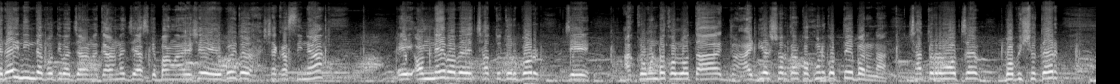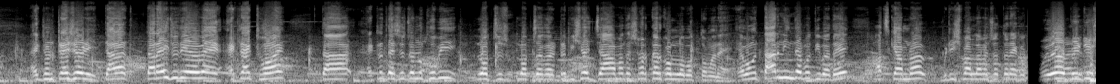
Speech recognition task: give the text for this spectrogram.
এটাই নিন্দা প্রতিবাদ জানানোর কারণে যে আজকে বাংলাদেশে এই বৈধ শেখ হাসিনা, এই অন্যায়ভাবে ছাত্রদের উপর যে আক্রমণটা করল, তা আইডিয়াল সরকার কখনো করতেই পারে না। ছাত্ররা হচ্ছে ভবিষ্যতের একজন ট্রেজারি তারা তারাই যদি এভাবে অ্যাট্রাক্ট হয় তা একটা দেশের জন্য খুবই লজ্জা একটা বিষয় যা আমাদের সরকার করল বর্তমানে। এবং তার নিন্দা প্রতিবাদে আজকে আমরা ব্রিটিশ পার্লামেন্ট চত্বরে British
